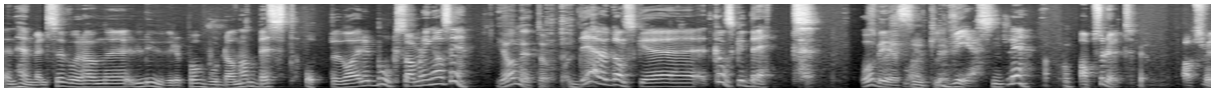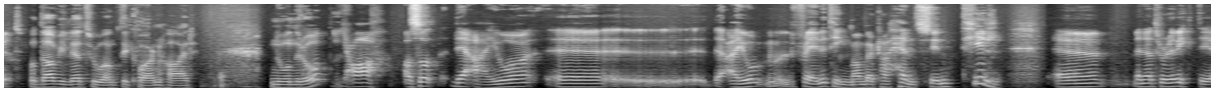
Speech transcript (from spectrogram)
en henvendelse hvor han uh, lurer på hvordan han best oppbevarer boksamlinga si. Ja, nettopp. Det er jo ganske, et ganske bredt Og vesentlig. Vesentlig. Absolutt. Absolutt. Og da vil jeg tro antikvaren har noen råd. Ja, altså det er jo eh, Det er jo flere ting man bør ta hensyn til. Eh, men jeg tror det er viktig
